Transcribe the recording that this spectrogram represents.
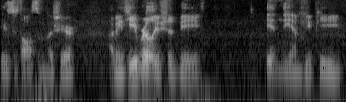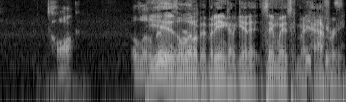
he's just awesome this year. I mean, he really should be in the MVP talk a little He bit. is a little bit, but he ain't gonna get it. Same way as It- McCaffrey. it's-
